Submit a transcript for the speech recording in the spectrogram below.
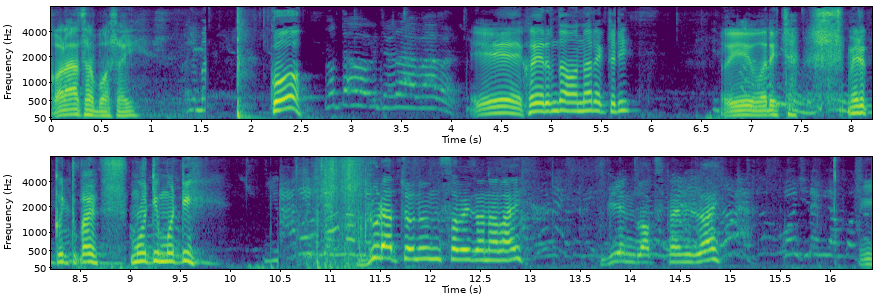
कडा छ बसाइ को? म त अब छोरा बाबा ए खोइ हेरौँ त अनुहार एकचोटि। ए रहेछ मेरो कुट मोटी मोटी। गुड आफ्टरनुन सबैजनालाई बिएन ब्लग्स फ्यामिलीलाई ए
